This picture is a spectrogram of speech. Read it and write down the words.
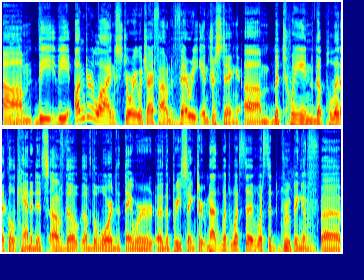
Um, the the underlying story, which I found very interesting, um, between the political candidates of the of the ward that they were uh, the precinct or not. What, what's the what's the grouping of uh,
